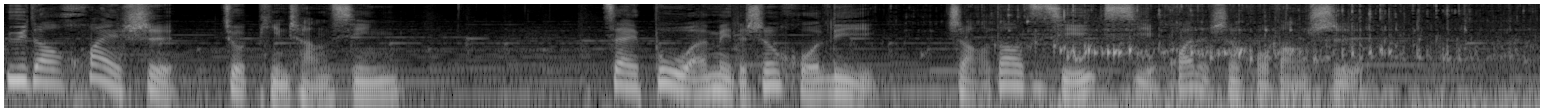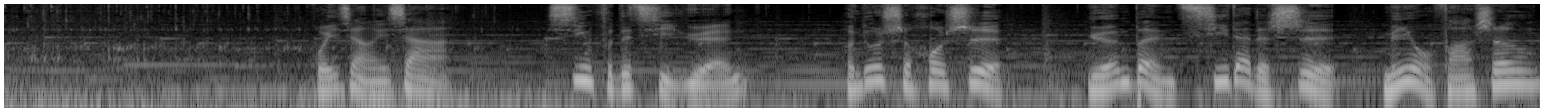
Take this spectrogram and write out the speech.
遇到坏事就平常心。在不完美的生活里，找到自己喜欢的生活方式。回想一下，幸福的起源，很多时候是原本期待的事没有发生。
